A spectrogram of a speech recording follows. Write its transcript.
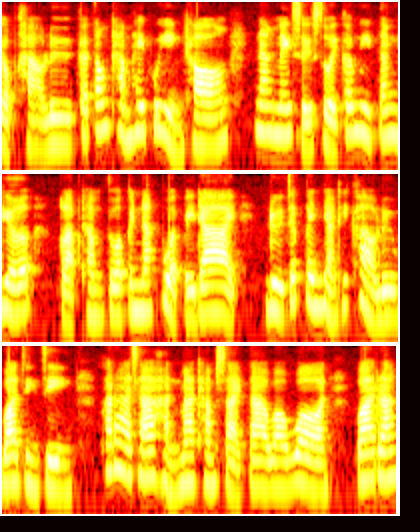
ยบข่าวลือก็ต้องทำให้ผู้หญิงท้อง นางในสวยๆก็มีตั้งเยอะ กลับทำตัวเป็นนักบวชไปได้ หรือจะเป็นอย่างที่ข่าวลือว่าจริง ๆ พระราชาหันมาทำสายตาวาวอนว่าร่าง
